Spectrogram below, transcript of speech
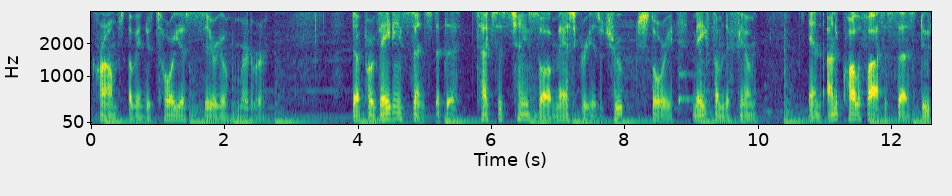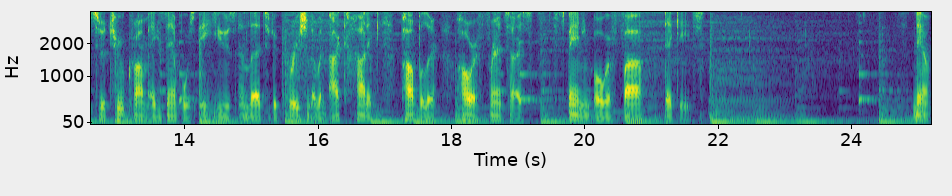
crimes of a notorious serial murderer. The pervading sense that the Texas Chainsaw Massacre is a true story made from the film an unqualified success due to the true crime examples it used and led to the creation of an iconic, popular horror franchise spanning over five decades. Now,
